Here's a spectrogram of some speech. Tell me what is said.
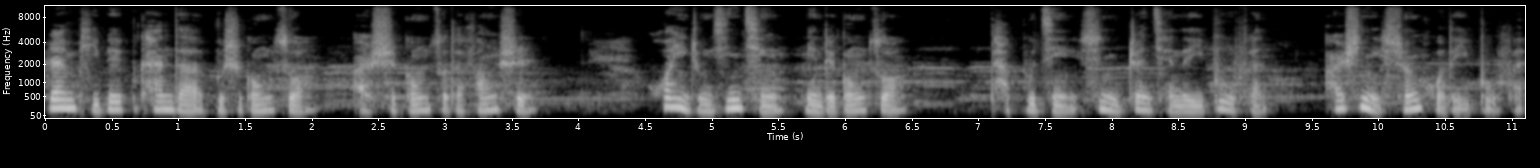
让人疲惫不堪的不是工作，而是工作的方式。换一种心情面对工作。它不仅是你赚钱的一部分，而是你生活的一部分，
